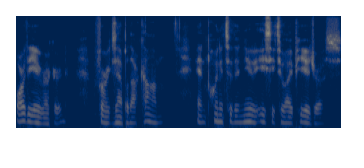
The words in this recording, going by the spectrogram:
or the A record for example.com and point it to the new EC2 IP address.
